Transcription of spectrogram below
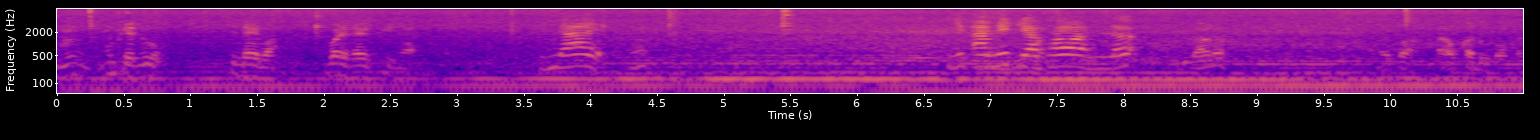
อืมมันเผ็ดลูกกินได้ปะบ่ได้ได้พี่น้องกินได้ยิบเอานิดเดียวพอเลอะแล้วแล้วแล้วก็ เอากระดูกออกมา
